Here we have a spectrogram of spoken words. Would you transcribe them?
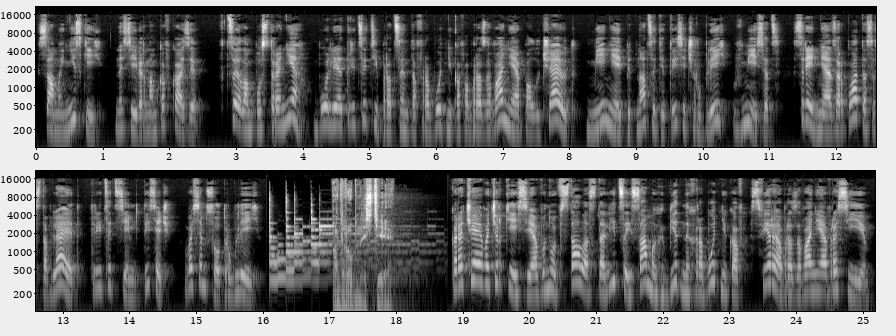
Самый низкий – на Северном Кавказе. В целом по стране более 30% работников образования получают менее 15 тысяч рублей в месяц. Средняя зарплата составляет 37 800 рублей. Подробности Карачаево-Черкесия вновь стала столицей самых бедных работников сферы образования в России.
